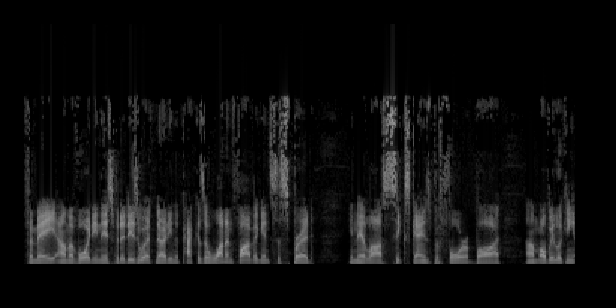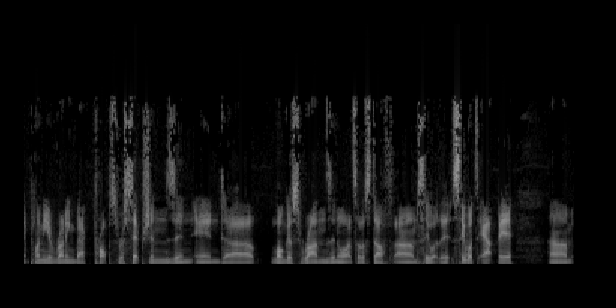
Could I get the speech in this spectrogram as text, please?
for me. I'm avoiding this, but it is worth noting the Packers are one and five against the spread in their last six games before a bye. Um, I'll be looking at plenty of running back props, receptions, and and uh, longest runs and all that sort of stuff. Um, see what see what's out there um,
